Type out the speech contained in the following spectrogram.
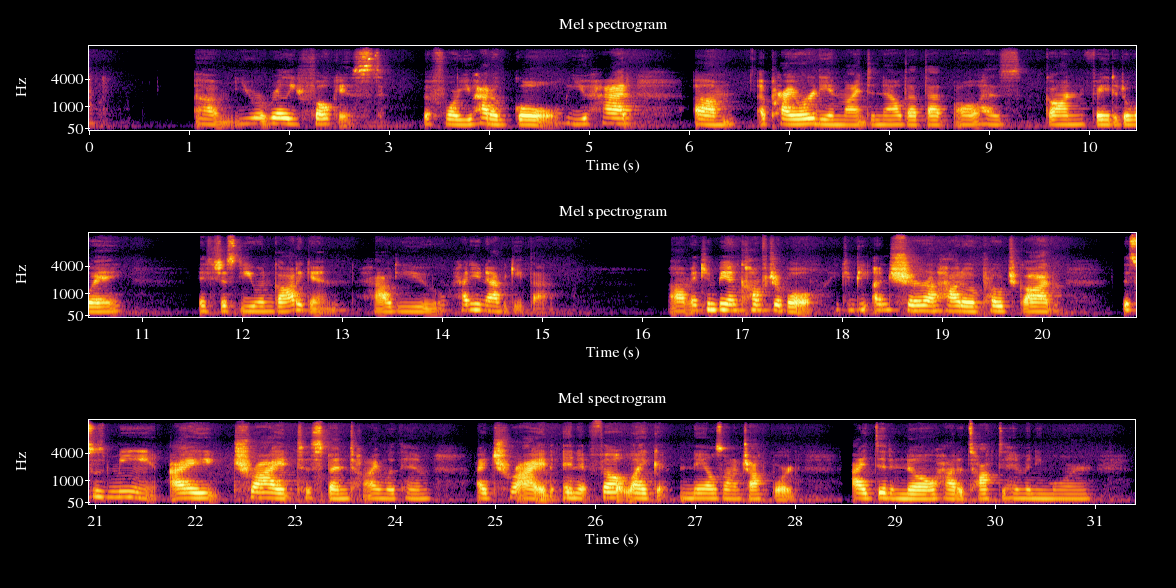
um, you were really focused before. You had a goal. You had um, a priority in mind. And now that that all has gone, faded away, it's just you and God again. How do you how do you navigate that? Um, it can be uncomfortable. You can be unsure on how to approach God. This was me. I tried to spend time with Him. I tried, and it felt like nails on a chalkboard. I didn't know how to talk to Him anymore.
